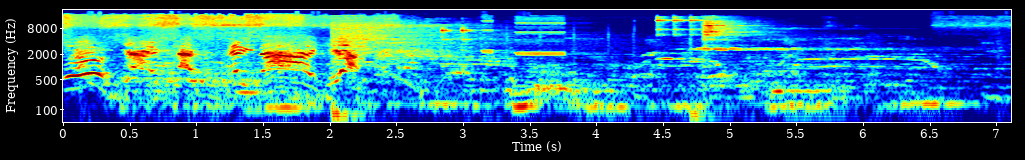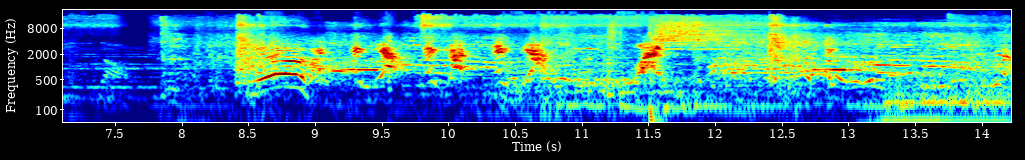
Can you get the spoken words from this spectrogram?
เฮ้ยไอ้สัตว์ไอ้หน้าเหี้ยไอ้เหี้ยไอ้สัตว์ไอ้เหี้ยไว้ไอ้เหี้ย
